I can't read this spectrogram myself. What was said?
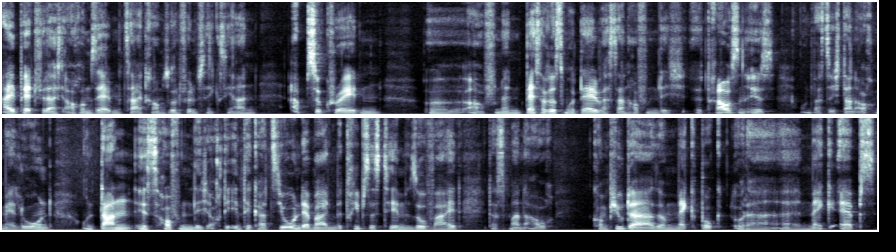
iPad vielleicht auch im selben Zeitraum, so in fünf, sechs Jahren, abzugraden auf ein besseres Modell, was dann hoffentlich äh, draußen ist und was sich dann auch mehr lohnt. Und dann ist hoffentlich auch die Integration der beiden Betriebssysteme so weit, dass man auch Computer, also MacBook oder äh, Mac-Apps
